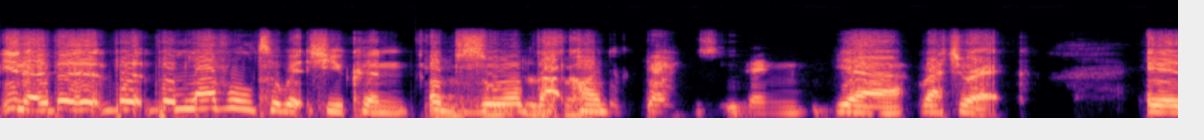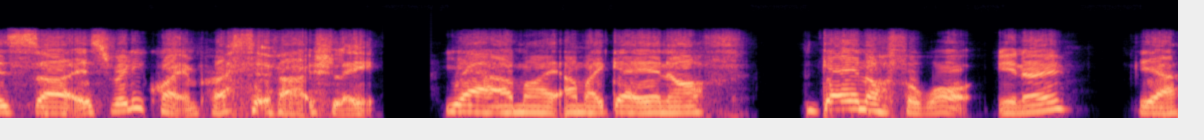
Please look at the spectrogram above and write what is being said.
you know the, the the level to which you can yeah, absorb 100%. that kind of gatekeeping yeah rhetoric is uh, is really quite impressive actually yeah am i am i gay enough gay enough for what you know yeah.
